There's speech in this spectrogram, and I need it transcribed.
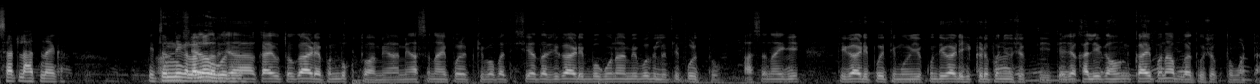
साठला हात नाही का? इथून निघाला शेजारच्या काय होतं गाड्या पण बघतो आम्ही. आम्ही असं नाही पळत की बाबा ती शेजारची गाडी बघून आम्ही बघलं ती पळतो. असं नाही की ती गाडी पळती म्हणून एकूण ती गाडी इकडे पण येऊ शकते. त्याच्याखाली घाऊन काय पण अपघात होऊ शकतो मोठा.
